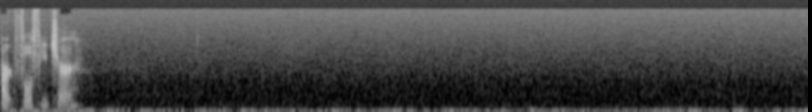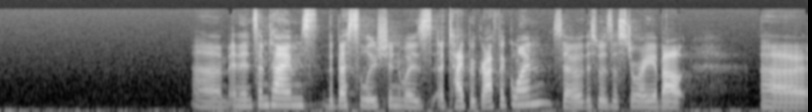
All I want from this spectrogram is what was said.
artful feature. Um, and then sometimes the best solution was a typographic one. So this was a story about uh,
